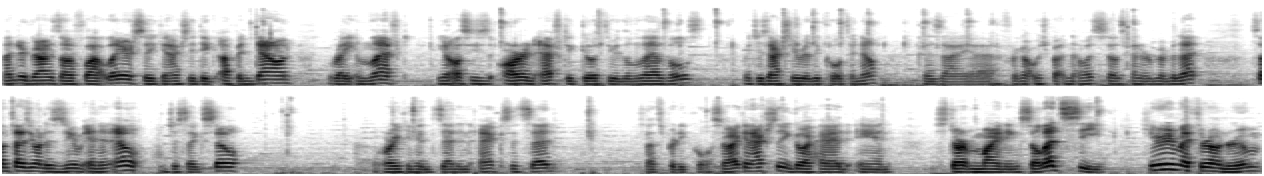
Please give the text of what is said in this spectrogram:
Underground is on a flat layer, so you can actually dig up and down, right and left. You can also use R and F to go through the levels, which is actually really cool to know because I uh, forgot which button that was, so let's kind of remember that. Sometimes you want to zoom in and out, just like so. Or you can hit Z and X, it said. So that's pretty cool. So I can actually go ahead and start mining. So let's see. Here in my throne room,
